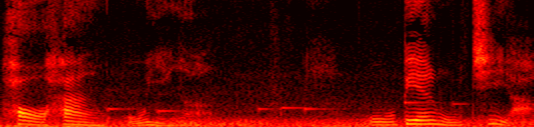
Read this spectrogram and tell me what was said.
浩瀚无垠啊，无边无际啊。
